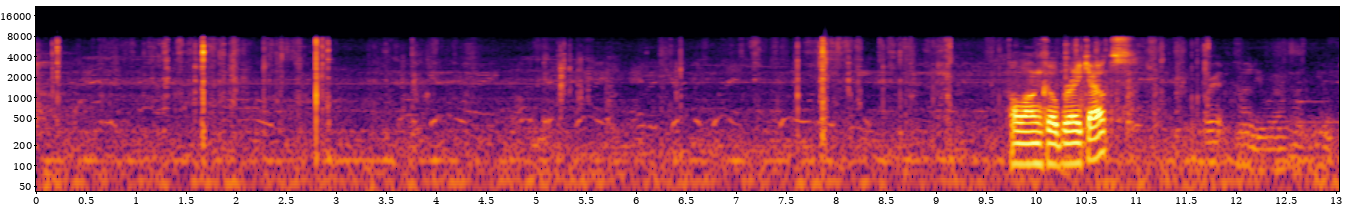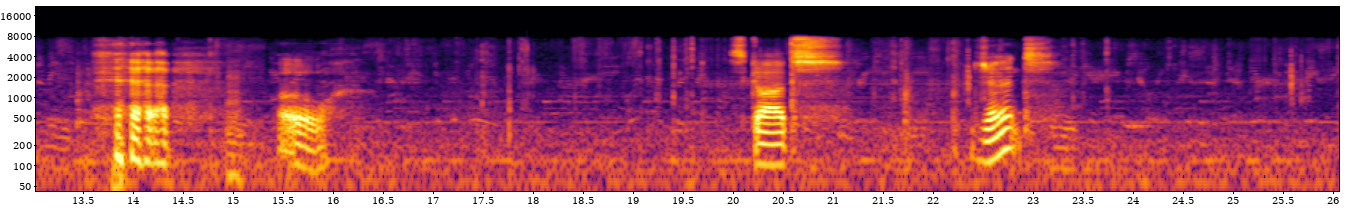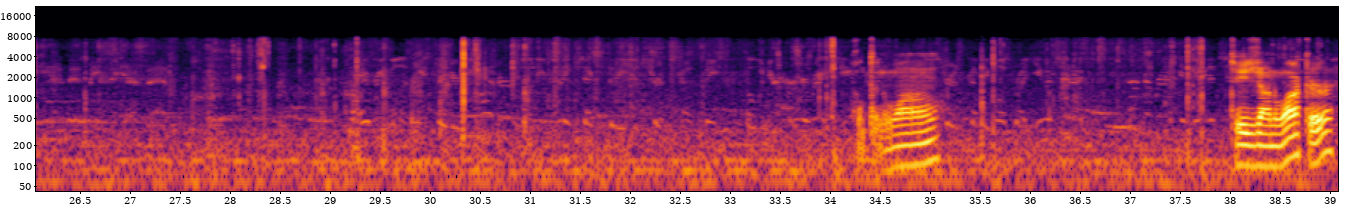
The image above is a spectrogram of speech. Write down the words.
Polanco breakouts. Oh. Scott Jennett. Kolten Wong. Taijuan Walker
